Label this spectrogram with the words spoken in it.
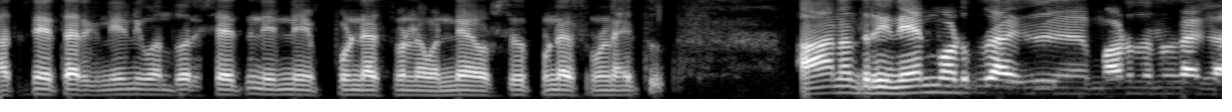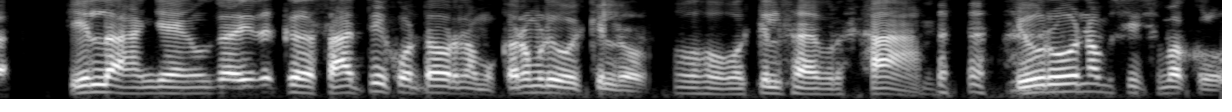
ಹತ್ತನೇ ತಾರೀಕು ನಿನಗೆ ಒಂದ್ ವರ್ಷ ಆಯ್ತು ನಿನ್ನೆ ಪುಣ್ಯಸ್ಮರಣೆ ಒಂದನೇ ವರ್ಷದ ಪುಣ್ಯಸ್ಮರಣೆ ಆಯ್ತು. ಆ ನಂತರ ಇನ್ನೇನ್ ಮಾಡುದಾಗ ಅನ್ನೋದಾಗ ಇಲ್ಲ ಹಂಗೆ ಇದಕ್ಕೆ ಸಾಥಿ ಕೊಟ್ಟವ್ರು ನಮ್ಮ ಕರಮುಡಿ ವಕೀಲರು ಓಹೋ ವಕೀಲ್ ಸಾಹೇಬ್ರ. ಹಾ ಇವರು ನಮ್ಮ ಶಿಶು ಮಕ್ಕಳು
